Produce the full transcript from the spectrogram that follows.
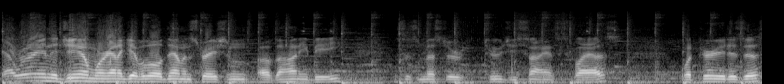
Yeah, we're in the gym. We're going to give a little demonstration of the honeybee. This is Mr. Tucci science class. What period is this?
